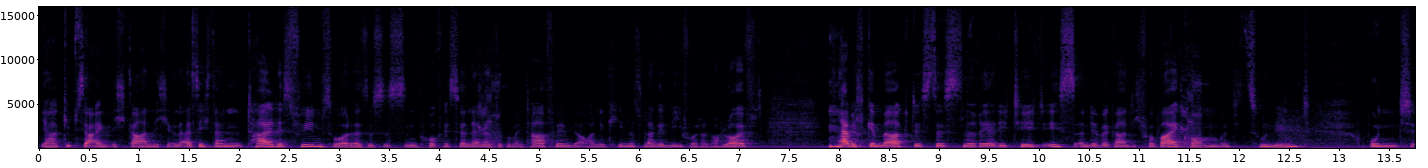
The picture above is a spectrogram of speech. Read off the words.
ja, gibt es ja eigentlich gar nicht. Und als ich dann Teil des Films wurde, also es ist ein professioneller Dokumentarfilm, der auch in den Kinos lange lief oder noch läuft, habe ich gemerkt, dass das eine Realität ist, an der wir gar nicht vorbeikommen und die zunimmt. Und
